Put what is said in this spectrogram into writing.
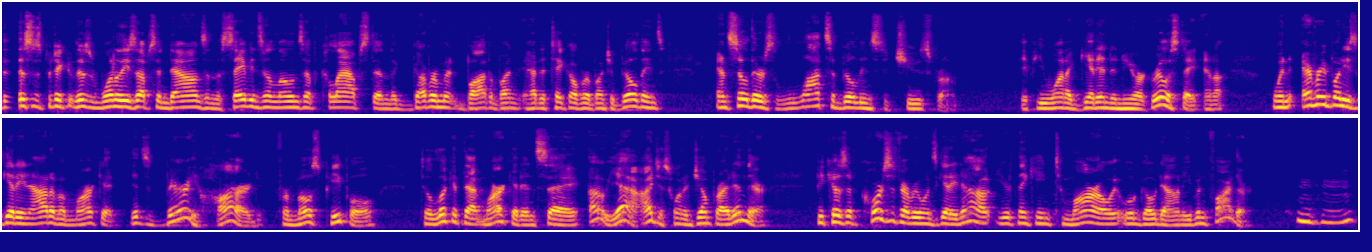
th- this is particular. This is one of these ups and downs, and the savings and loans have collapsed, and the government bought a bunch, had to take over a bunch of buildings, and so there's lots of buildings to choose from if you want to get into New York real estate. And uh, when everybody's getting out of a market, it's very hard for most people to look at that market and say, "Oh yeah, I just want to jump right in there." Because of course, if everyone's getting out, you're thinking tomorrow it will go down even farther. Mm-hmm. And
